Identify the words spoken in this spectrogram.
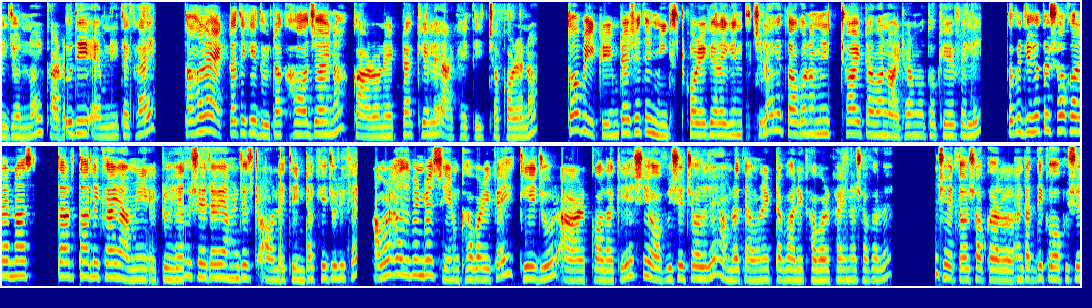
এই জন্যই কারণ যদি এমনিতে খাই, তাহলে একটা থেকে দুইটা খাওয়া যায় না, কারণ একটা খেলে আর খাইতে ইচ্ছা করে না। তবে ক্রিমটার সাথে মিক্সড করে গেলে কিন্তু লাগে, তখন আমি ছয়টা বা নয়টার মতো খেয়ে ফেলি। তবে যেহেতু সকালে নাস্তার তালিকায় আমি একটু হেলথ সেই জায়গায় আমি জাস্ট অনলি তিনটা খেজুরি খাই। আমার হাজবেন্ডও সেম খাবারই খাই, খেজুর আর কলা খেয়ে সে অফিসে চলে যায়, আমরা তেমন একটা ভারী খাবার খাই না সকালে। সে তো সকাল নটার দিকে অফিসে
